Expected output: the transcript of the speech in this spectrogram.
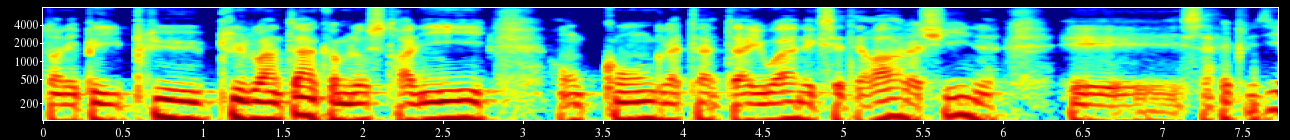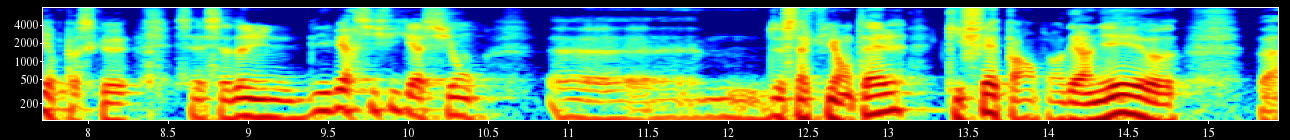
dans les pays plus, plus lointains comme l'Australie, Hong Kong, Taïwan, etc., la Chine. Et ça fait plaisir parce que ça, donne une diversification euh, de sa clientèle qui fait, par exemple, l'an dernier, euh, ben,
